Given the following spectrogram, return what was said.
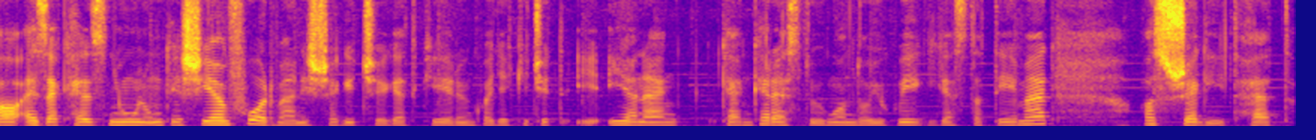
ha ezekhez nyúlunk, és ilyen formán is segítséget kérünk, vagy egy kicsit ilyeneken keresztül gondoljuk végig ezt a témát, az segíthet.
